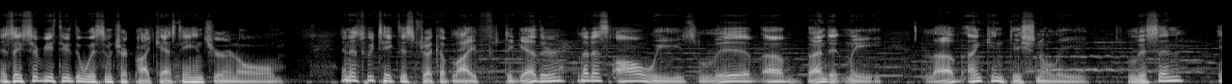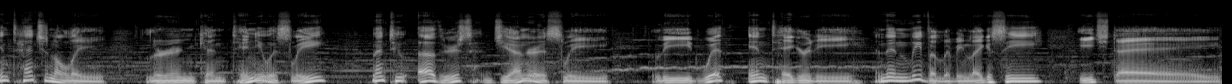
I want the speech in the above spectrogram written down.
as I serve you through the Wisdom Trek podcast and journal. And as we take this trek of life together, let us always live abundantly, love unconditionally, listen intentionally, learn continuously, lend to others generously, lead with integrity, and then leave a living legacy each day.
